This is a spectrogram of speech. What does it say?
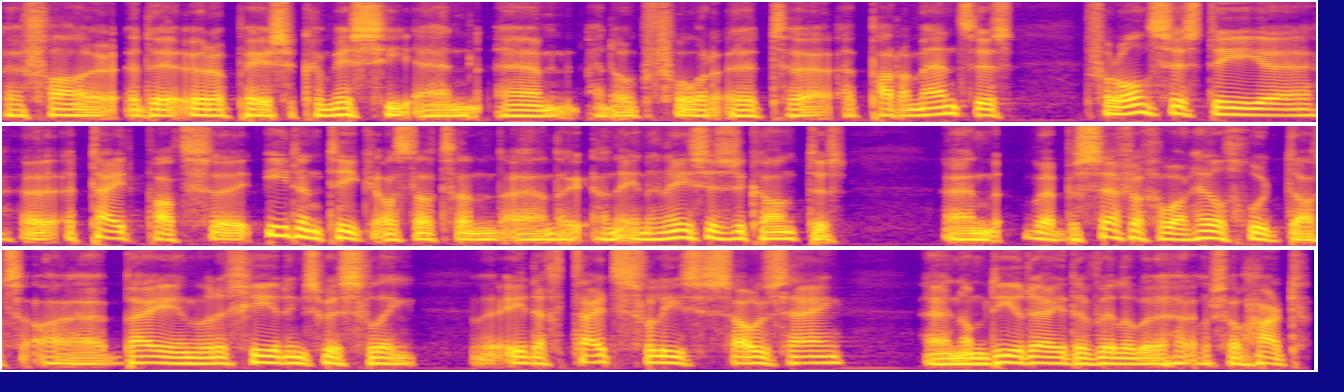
van de Europese Commissie en, um, en ook voor het, uh, het, parlement. Dus voor ons is die, uh, het tijdpad identiek als dat aan, aan, de, aan, de, Indonesische kant. Dus, en we beseffen gewoon heel goed dat bij een regeringswisseling enig tijdsverlies zou zijn. En om die reden willen we zo hard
